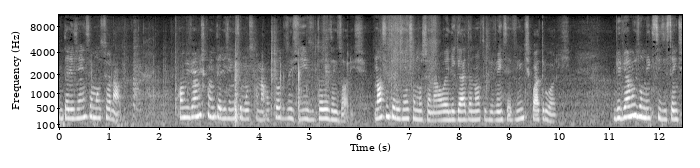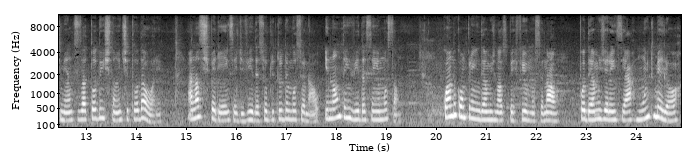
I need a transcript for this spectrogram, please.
Inteligência emocional. Convivemos com inteligência emocional todos os dias e todas as horas. Nossa inteligência emocional é ligada à nossa vivência 24 horas. Vivemos um mix de sentimentos a todo instante e toda hora. A nossa experiência de vida é sobretudo emocional e não tem vida sem emoção. Quando compreendemos nosso perfil emocional, podemos gerenciar muito melhor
